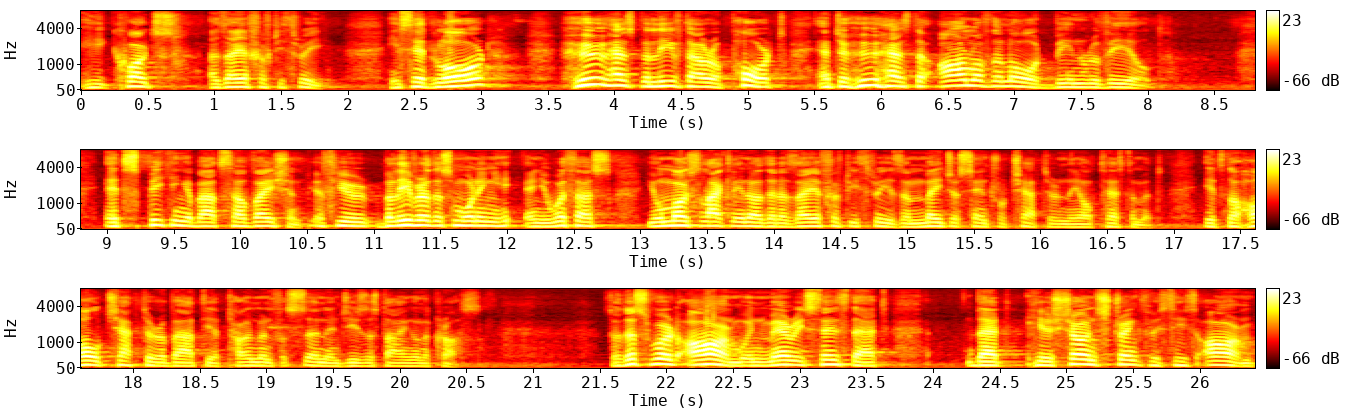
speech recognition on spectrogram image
He quotes Isaiah 53. He said, "Lord, who has believed our report, and to who has the arm of the Lord been revealed?" It's speaking about salvation. If you're a believer this morning and you're with us, you'll most likely know that Isaiah 53 is a major central chapter in the Old Testament. It's the whole chapter about the atonement for sin and Jesus dying on the cross. So, this word arm, when Mary says that, that he has shown strength with his arm,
